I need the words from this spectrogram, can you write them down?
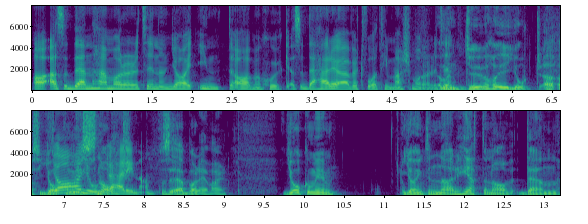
Ja, alltså den här morgonrutinen, jag är inte avundsjuk. Alltså det här är över två timmars Ja, morgonrutin. men du har ju gjort, alltså jag, Jag kommer har ju gjort snart, det här innan. Får säga bara det Vargen. Jag kommer ju, jag är inte i närheten av den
